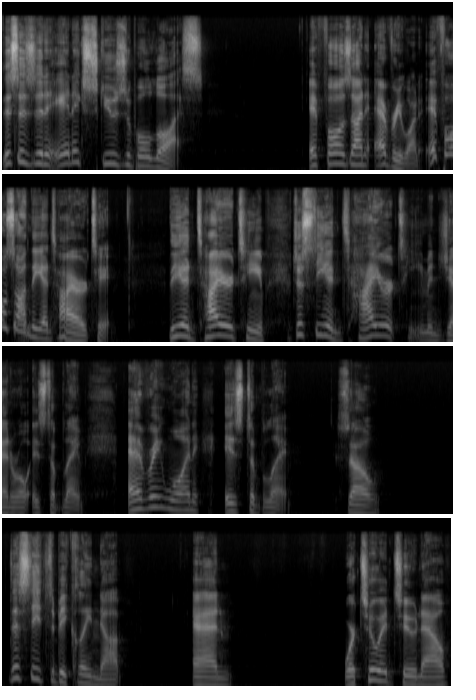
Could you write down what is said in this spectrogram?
This is an inexcusable loss. It falls on everyone. It falls on the entire team. The entire team, just the entire team in general, is to blame. Everyone is to blame. So, this needs to be cleaned up. And we're two and two now.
